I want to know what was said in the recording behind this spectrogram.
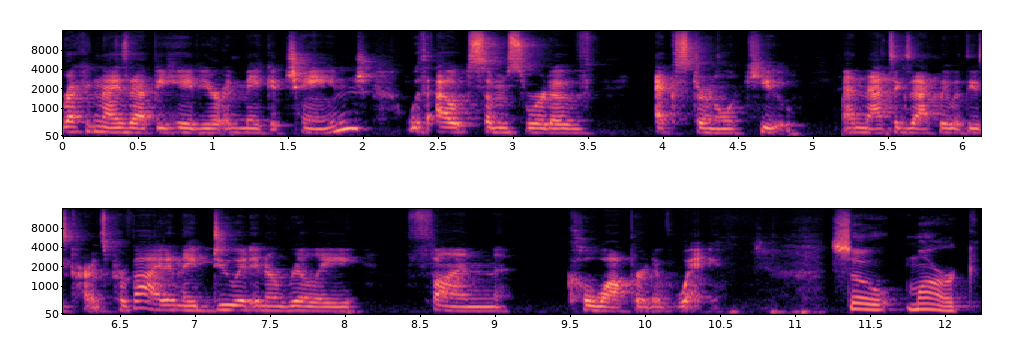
recognize that behavior and make a change without some sort of external cue. And that's exactly what these cards provide. And they do it in a really fun, cooperative way. So, Mark,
